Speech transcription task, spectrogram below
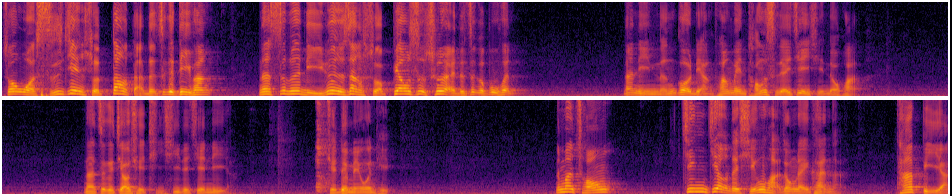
说我实践所到达的这个地方。那是不是理论上所标示出来的这个部分？那你能够两方面同时来进行的话，那这个教学体系的建立啊，绝对没问题。那么从经教的行法中来看呢，它比啊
